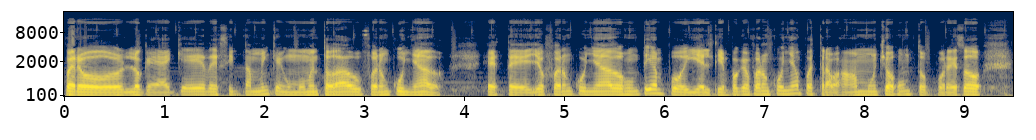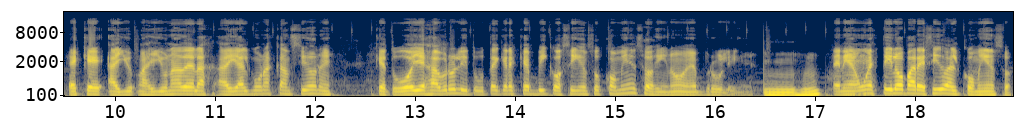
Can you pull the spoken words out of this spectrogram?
Pero lo que hay que decir también que en un momento dado fueron cuñados. Este, ellos fueron cuñados un tiempo y el tiempo que fueron cuñados, pues trabajaban mucho juntos. Por eso es que hay, hay una de las, hay algunas canciones que tú oyes a Bruli y tú te crees que es Vico sigue en sus comienzos y no es Bruli. Tenía un estilo parecido al comienzo.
